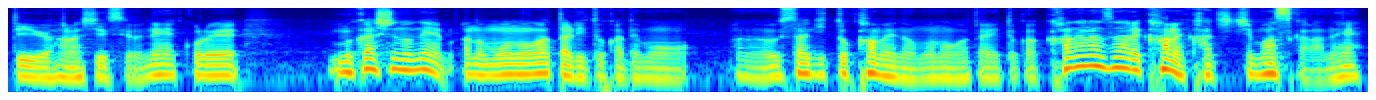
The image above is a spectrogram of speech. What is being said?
ていう話ですよね。これ、昔のね、あの物語とかでも、あの、うさぎと亀の物語とか、必ずあれ亀勝ちますからね。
